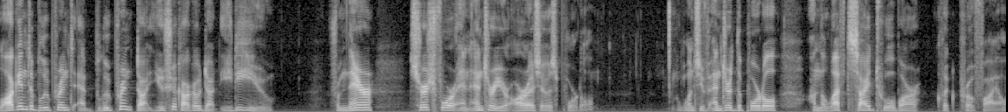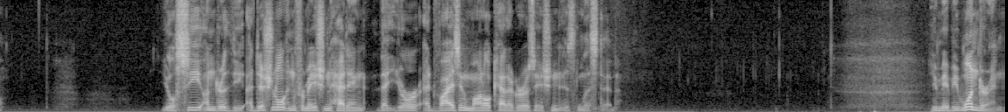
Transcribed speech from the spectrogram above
Log into Blueprint at blueprint.uchicago.edu. From there, search for and enter your RSO's portal. Once you've entered the portal, on the left side toolbar, click Profile. You'll see under the Additional Information heading that your advising model categorization is listed. You may be wondering,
